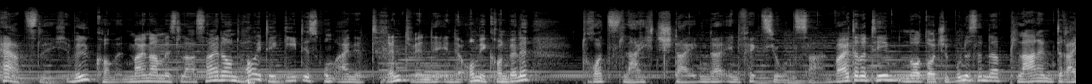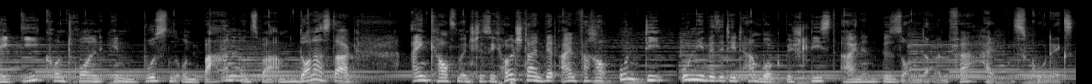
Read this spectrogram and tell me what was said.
Herzlich willkommen. Mein Name ist Lars Heider und heute geht es um eine Trendwende in der Omikron-Welle trotz leicht steigender Infektionszahlen. Weitere Themen: Norddeutsche Bundesländer planen 3G-Kontrollen in Bussen und Bahnen und zwar am Donnerstag. Einkaufen in Schleswig-Holstein wird einfacher und die Universität Hamburg beschließt einen besonderen Verhaltenskodex.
